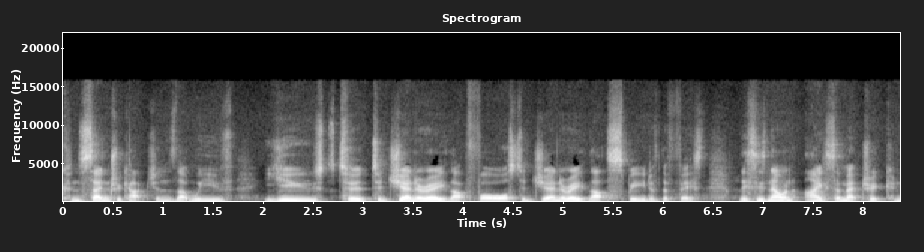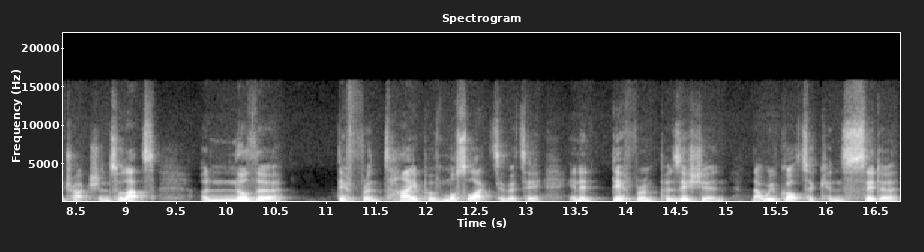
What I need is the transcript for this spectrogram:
concentric actions that we've used to, to generate that force, to generate that speed of the fist. This is now an isometric contraction. So that's another different type of muscle activity in a different position that we've got to consider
